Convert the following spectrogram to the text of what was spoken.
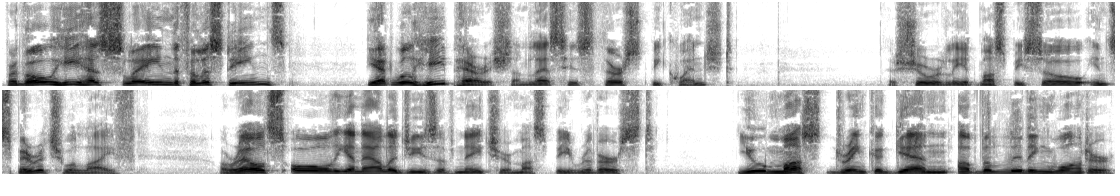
for though he has slain the Philistines, yet will he perish unless his thirst be quenched. Assuredly it must be so in spiritual life, or else all the analogies of nature must be reversed. You must drink again of the living water.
